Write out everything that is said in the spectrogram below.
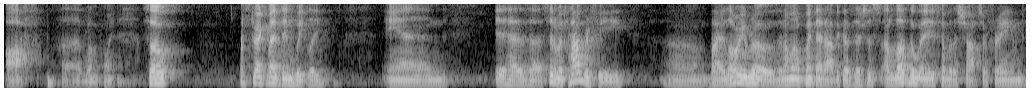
off uh, at one point. So, it's directed by Ben Wheatley, and it has uh, cinematography uh, by Laurie Rose, and I want to point that out because there's just I love the way some of the shots are framed.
